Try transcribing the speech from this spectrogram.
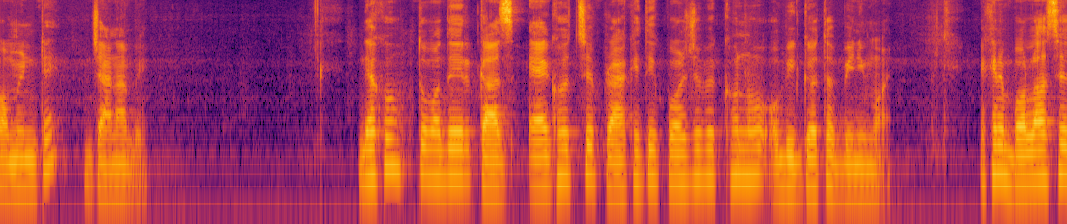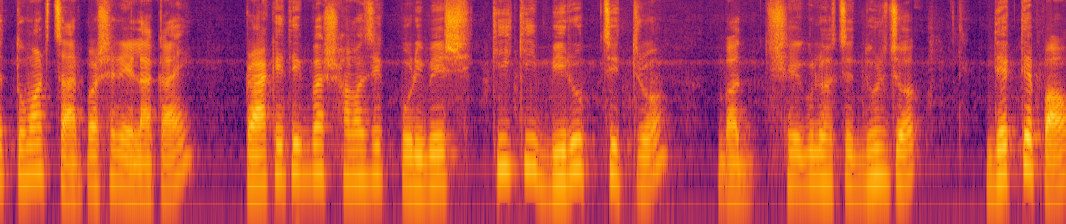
কমেন্টে জানাবে। দেখো, তোমাদের কাজ এক হচ্ছে প্রাকৃতিক পর্যবেক্ষণ ও অভিজ্ঞতা বিনিময়। এখানে বলা আছে, তোমার চারপাশের এলাকায় প্রাকৃতিক বা সামাজিক পরিবেশ কি কি বিরূপ চিত্র বা সেগুলো হচ্ছে দুর্যোগ দেখতে পাও,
